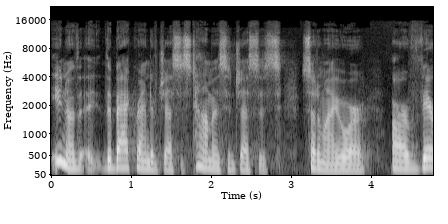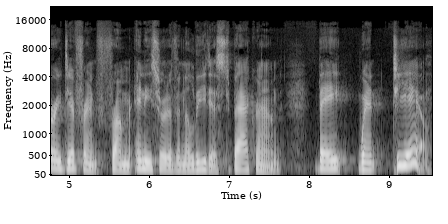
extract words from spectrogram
you know, the, the background of Justice Thomas and Justice Sotomayor are very different from any sort of an elitist background. They went to Yale,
